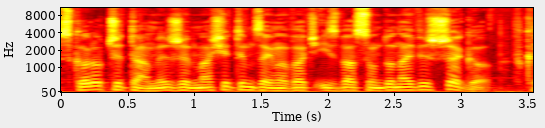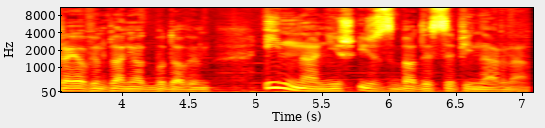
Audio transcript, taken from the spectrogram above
skoro czytamy, że ma się tym zajmować Izba Sądu Najwyższego w Krajowym Planie Odbudowym, inna niż Izba Dyscyplinarna?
